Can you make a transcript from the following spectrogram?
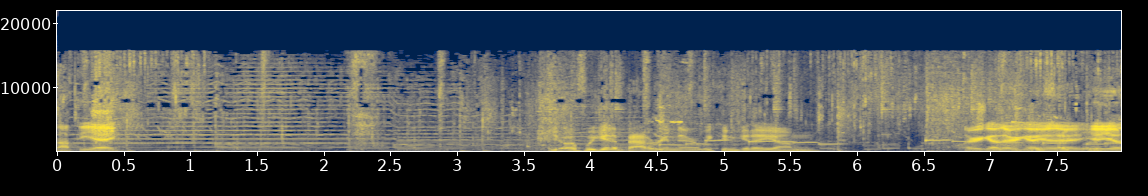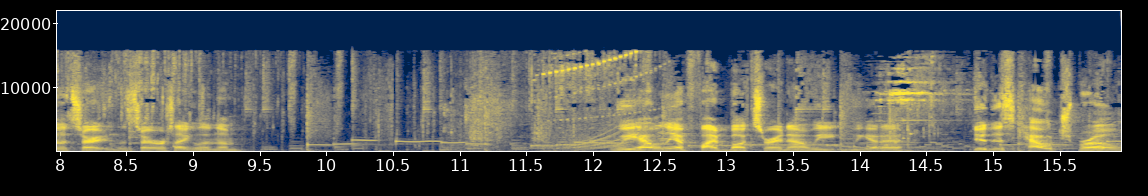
not the egg. Yo, if we get a battery in there, we can get a um. There you go, there you go. Yeah, yeah, yeah, yeah. Let's start let's start recycling them. We only have five bucks right now. We we gotta Dude, this couch, bro.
